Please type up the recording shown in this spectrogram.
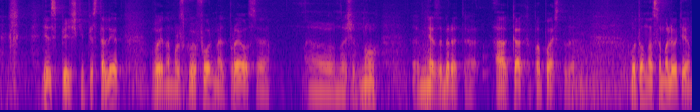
и спички, пистолет в военно-морской форме, отправился, э, значит, ну, меня забирать-то. А как попасть туда? Вот он на самолете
